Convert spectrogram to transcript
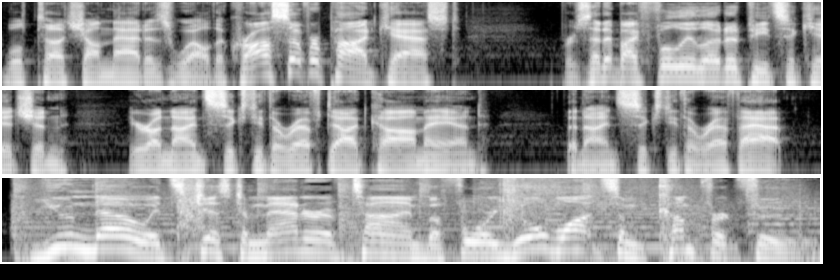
we'll touch on that as well. The crossover podcast presented by Fully Loaded Pizza Kitchen here on 960theref.com and the 960 The Ref app. You know it's just a matter of time before you'll want some comfort food,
